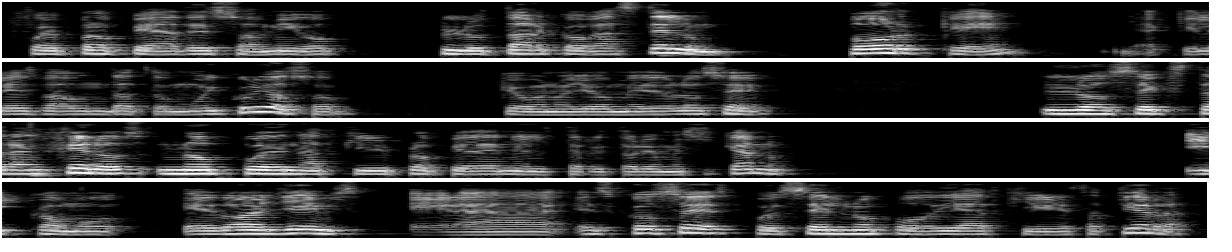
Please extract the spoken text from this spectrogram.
fue propiedad de su amigo Plutarco Gastelum, porque, y aquí les va un dato muy curioso, que bueno, yo medio lo sé, los extranjeros no pueden adquirir propiedad en el territorio mexicano. Y como Edward James era escocés, pues él no podía adquirir esta tierra,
